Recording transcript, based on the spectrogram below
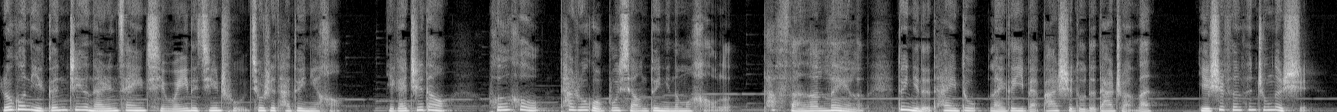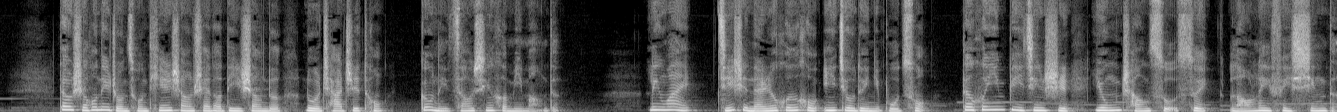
如果你跟这个男人在一起，唯一的基础就是他对你好，你该知道，婚后他如果不想对你那么好了，他烦了累了，对你的态度来个一百八十度的大转弯，也是分分钟的事。到时候那种从天上摔到地上的落差之痛，够你糟心和迷茫的。另外，即使男人婚后依旧对你不错，但婚姻毕竟是庸长琐碎、劳累费心的。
